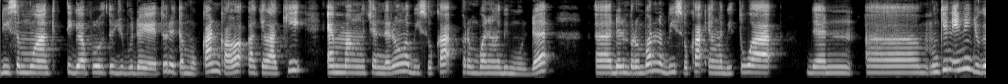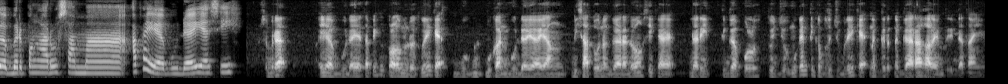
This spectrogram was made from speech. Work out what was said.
di semua 37 budaya itu ditemukan kalau laki-laki emang cenderung lebih suka perempuan yang lebih muda eh, dan perempuan lebih suka yang lebih tua. Dan eh, mungkin ini juga berpengaruh sama apa ya budaya sih. Sebenarnya iya budaya, tapi kalau menurut gue ini kayak bu- bukan budaya yang di satu negara doang sih kayak dari 37 mungkin 37 budaya kayak negara, negara kali yang dari datanya.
